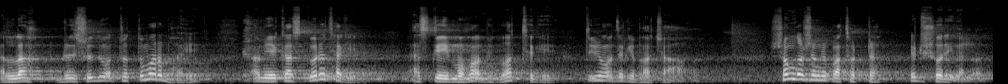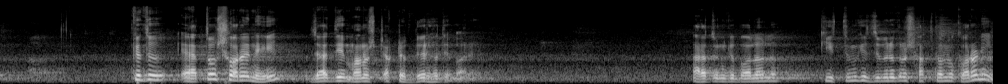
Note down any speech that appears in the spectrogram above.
আল্লাহ যদি শুধুমাত্র তোমার ভয়ে আমি এ কাজ করে থাকি। আজকে এই মহা বিপদ থেকে তুমি আমাদেরকে বাঁচাও। সঙ্গে সঙ্গে পাথরটা একটু সরে গেল। কিন্তু এত সরে নেই যা দিয়ে মানুষটা একটা বের হতে পারে। আর তুমিকে বলা হলো, কি তুমি কি জীবনে কোনো সৎকর্ম করনি?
